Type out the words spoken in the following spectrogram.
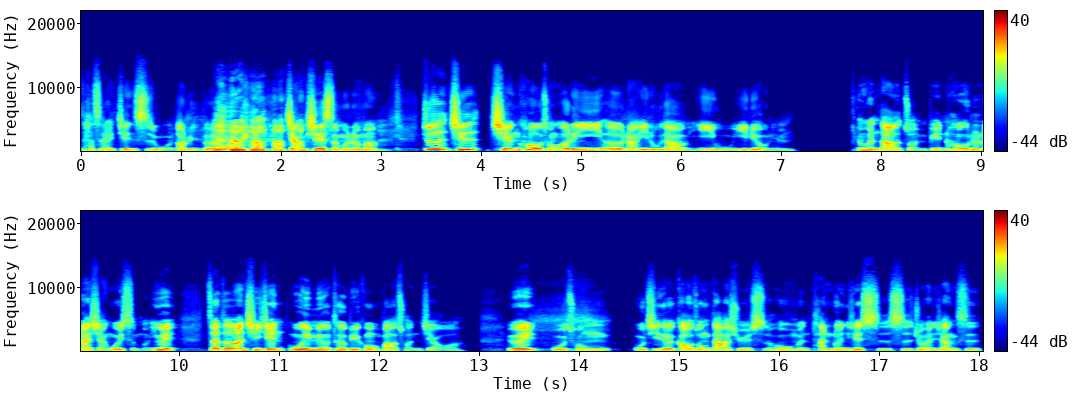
他是来监视我，到底都在外面 讲些什么的吗？就是其实前后从二零一二，然后一路到一五一六年，有很大的转变。然后我就在想，为什么？因为在这段期间，我也没有特别跟我爸传教啊，因为我从。”我记得高中、大学的时候，我们谈论一些时事，就很像是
